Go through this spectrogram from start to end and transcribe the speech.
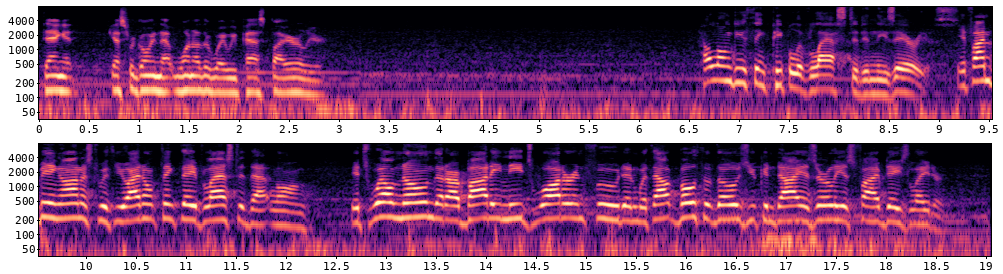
Dang it. Guess we're going that one other way we passed by earlier. How long do you think people have lasted in these areas? If I'm being honest with you, I don't think they've lasted that long. It's well known that our body needs water and food, and without both of those, you can die as early as five days later.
